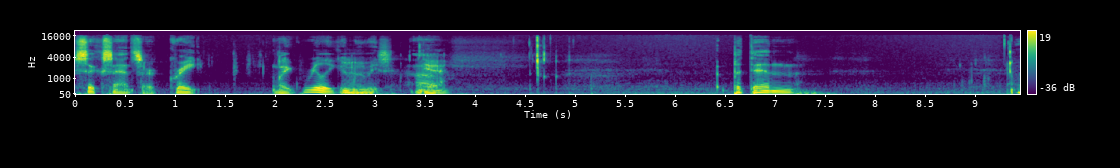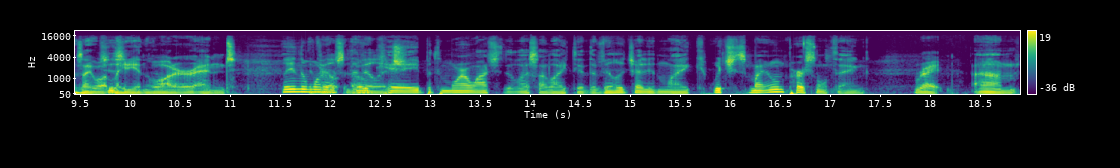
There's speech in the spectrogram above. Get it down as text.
Sixth Sense are great, like really good movies. Um. Yeah. But then it was like what Just- Lady in the Water and Lady in the, The Water was The Village. okay, but the more I watched it, the less I liked it. The Village I didn't like, which is my own personal thing. right. Um,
